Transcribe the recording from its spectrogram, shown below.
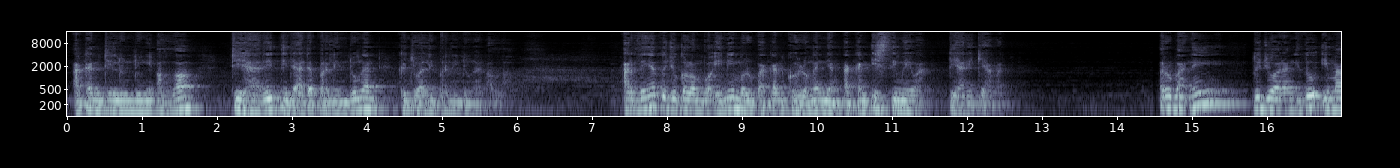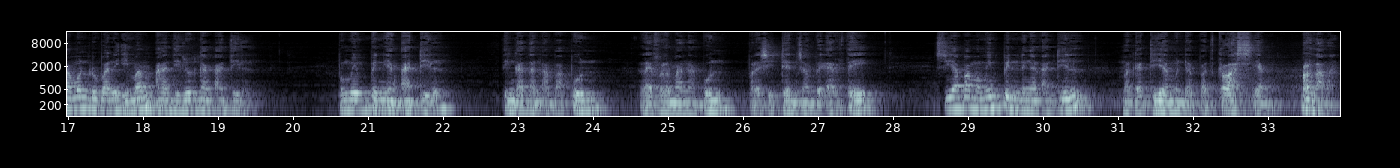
Akan dilindungi Allah Di hari tidak ada perlindungan Kecuali perlindungan Allah Artinya tujuh kelompok ini merupakan golongan yang akan istimewa di hari kiamat. Rubani tujuh orang itu imamun rupani imam adilun kang adil. Pemimpin yang adil tingkatan apa pun level mana pun presiden sampai RT Siapa memimpin dengan adil maka dia mendapat kelas yang pertama.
